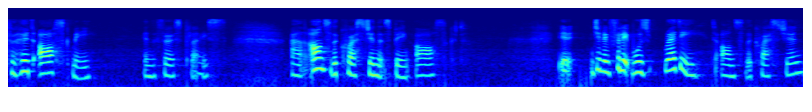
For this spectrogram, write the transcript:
for her to ask me in the first place and answer the question that's being asked. You know, Philip was ready to answer the question,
